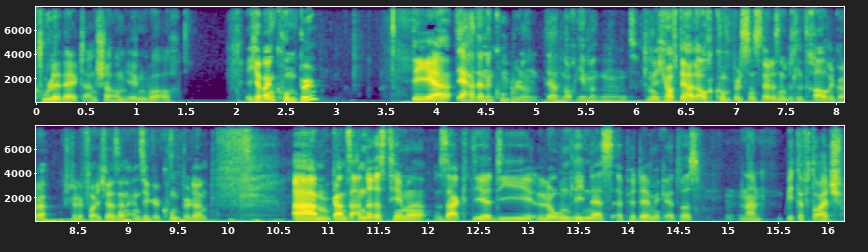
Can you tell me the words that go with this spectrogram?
Coole Weltanschauung irgendwo auch. Ich habe einen Kumpel, der. Der hat einen Kumpel und der hat noch jemanden und Ich hoffe, der hat auch Kumpels, sonst wäre das ein bisschen traurig, oder? Stell dir vor, ich wäre sein einziger Kumpel dann. Ähm, ganz anderes Thema. Sagt dir die Loneliness Epidemic etwas? nein, bitte auf Deutsch.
